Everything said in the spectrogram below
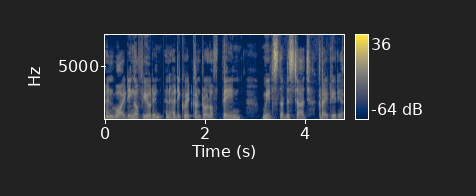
and voiding of urine and adequate control of pain meets the discharge criteria.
